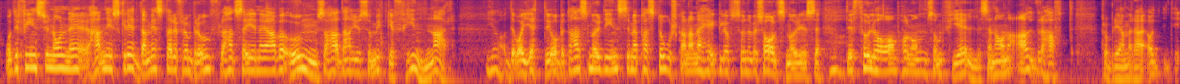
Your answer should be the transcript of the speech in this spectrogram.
Och det finns ju någon, eh, han är skräddarmästare från Brunflo, han säger när jag var ung så hade han ju så mycket finnar. Ja, Det var jättejobbigt och han smörjde in sig med pastorskan Anna Hägglöfs universalsmörjelse. Det föll av honom som fjäll. Sen har han aldrig haft problem med det här. Och det,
